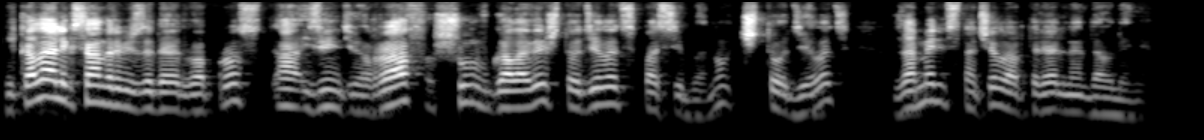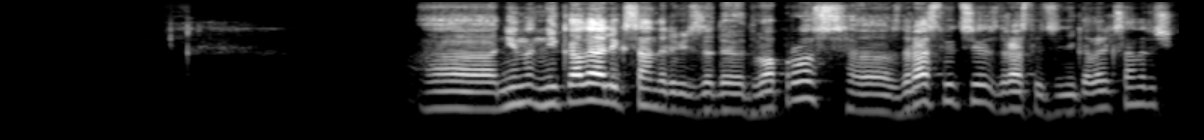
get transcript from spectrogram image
Николай Александрович задает вопрос. А, извините, Раф, шум в голове, что делать? Спасибо. Ну, что делать? Замерить сначала артериальное давление. А, Николай Александрович задает вопрос. А, здравствуйте, здравствуйте, Николай Александрович.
